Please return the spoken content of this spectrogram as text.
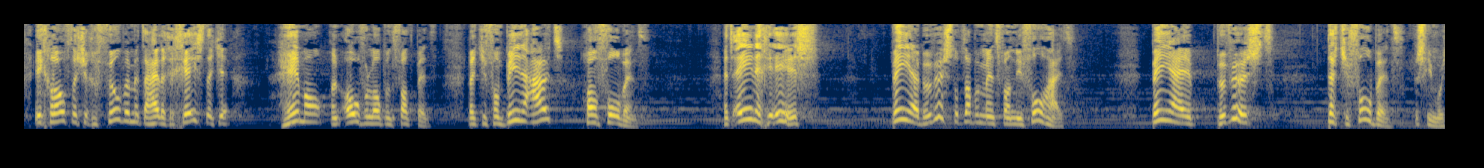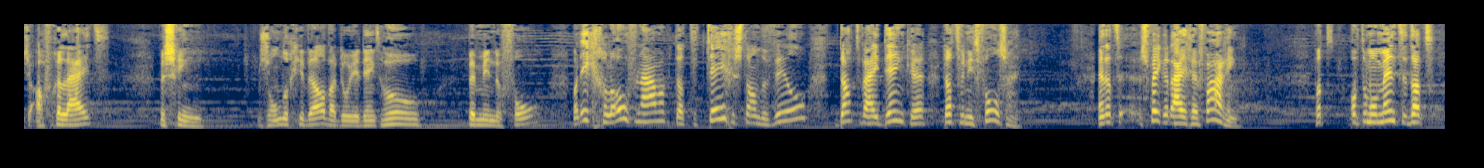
Ik geloof dat als je gevuld bent met de Heilige Geest, dat je helemaal een overlopend vat bent. Dat je van binnenuit gewoon vol bent. Het enige is, ben jij bewust op dat moment van die volheid? Ben jij bewust dat je vol bent? Misschien word je afgeleid. Misschien zondig je wel, waardoor je denkt, oh, ik ben minder vol. Want ik geloof namelijk dat de tegenstander wil dat wij denken dat we niet vol zijn. En dat spreekt uit eigen ervaring. Want op de momenten dat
